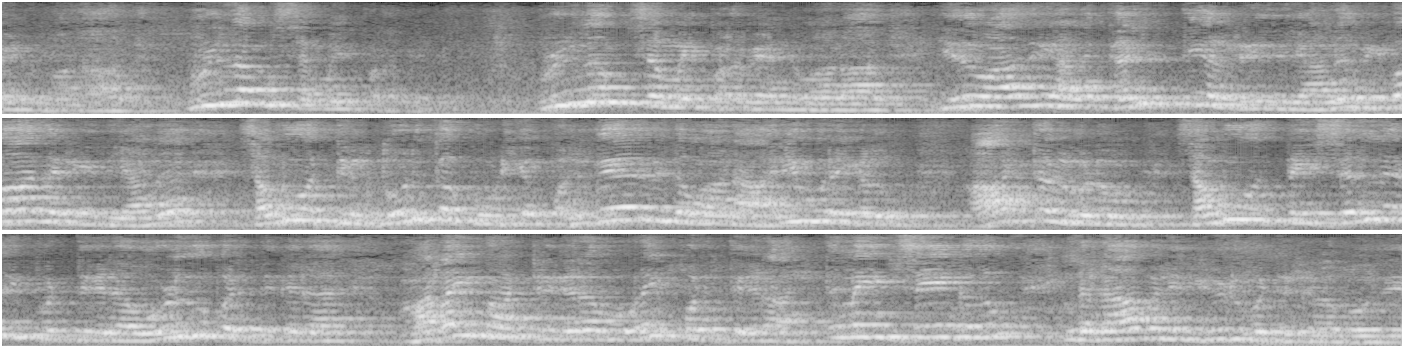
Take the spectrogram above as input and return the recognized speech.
வேண்டுமானால் உள்ளம் செம்மைப்பட உள்ளம் செம்மைப்பட வேண்டுமானால் இது மாதிரியான கருத்தியல் ரீதியான விவாத ரீதியான சமூகத்தில் தொடுக்கக்கூடிய பல்வேறு விதமான அறிவுரைகளும் ஆற்றல்களும் சமூகத்தை செல்லறிப்படுத்துகிற ஒழுங்குபடுத்துகிற மறைமாற்றுகிற முறைப்படுத்துகிற அத்தனை விஷயங்களும் இந்த நாவலில் ஈடுபட்டிருக்கிற போது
